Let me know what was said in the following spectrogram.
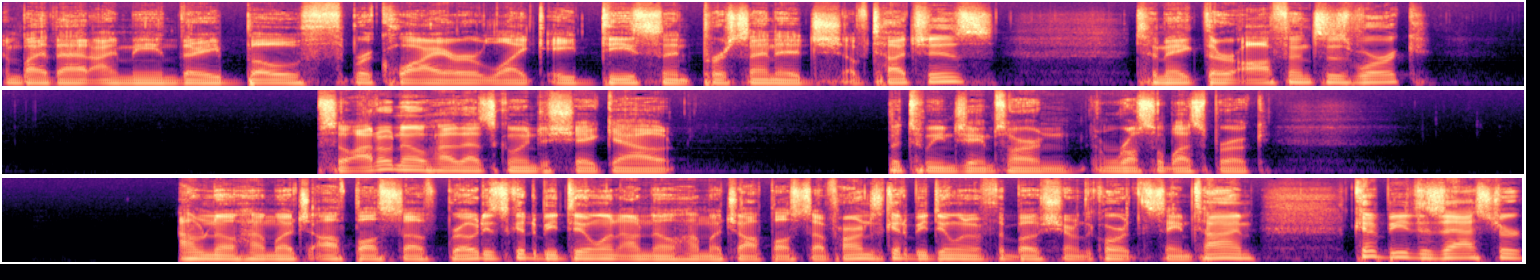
And by that I mean they both require like a decent percentage of touches to make their offenses work. So I don't know how that's going to shake out between James Harden and Russell Westbrook. I don't know how much off ball stuff Brodie's going to be doing. I don't know how much off ball stuff Harden's going to be doing if they're both sharing the court at the same time. Could be a disaster.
